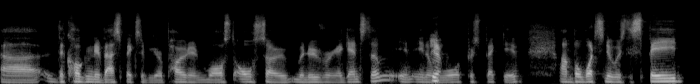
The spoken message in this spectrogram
uh, the cognitive aspects of your opponent whilst also maneuvering against them in, in a yep. war perspective. Um, but what's new is the speed.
